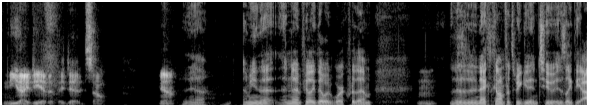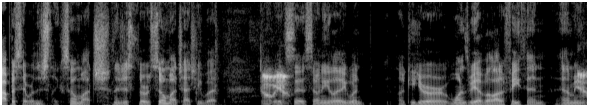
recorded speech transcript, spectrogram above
neat idea that they did. So, yeah. Yeah, I mean, that, and I feel like that would work for them. Mm. The, the next conference we get into is like the opposite, where there's just like so much. They just throw so much at you, but Oh yeah. it's uh, Sony like when like here are ones we have a lot of faith in, and I mean, Yeah.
